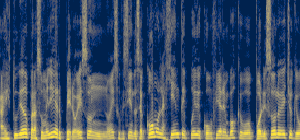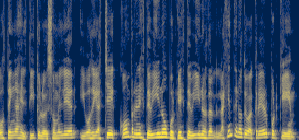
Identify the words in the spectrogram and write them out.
has estudiado para sommelier, pero eso no es suficiente. O sea, ¿cómo la gente puede confiar en vos que vos, por el solo hecho que vos tengas el título de sommelier y vos digas, che, compren este vino porque este vino es... La gente no te va a creer porque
